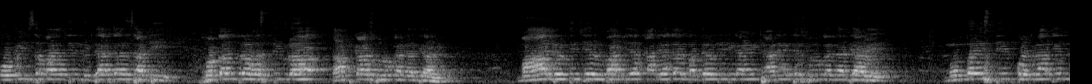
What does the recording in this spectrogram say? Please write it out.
ओबीसी समाजातील विद्यार्थ्यांसाठी स्वतंत्र वसतिगृह तात्काळ सुरू करण्यात यावे. महाज्योतीचे विभागीय कार्यालय मध्यवर्ती ठिकाणी ठाणे येथे सुरू करण्यात यावे. मुंबई स्थित कोकणातील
